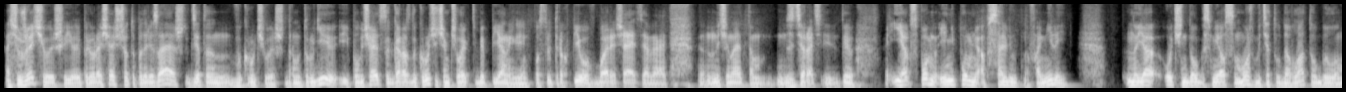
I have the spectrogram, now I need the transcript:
осюжечиваешь ее и превращаешь, что-то подрезаешь, где-то выкручиваешь драматургию, и получается гораздо круче, чем человек тебе пьяный где-нибудь после трех пива в баре, ща тебя начинает там затирать. Я вспомнил, я не помню абсолютно фамилий, но я очень долго смеялся. Может быть, это у Довлатова было.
